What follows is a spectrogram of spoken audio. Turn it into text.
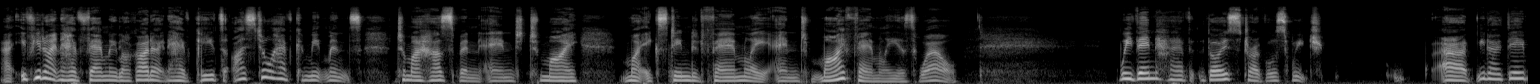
Uh, if you don't have family like I don't have kids, I still have commitments to my husband and to my my extended family and my family as well. We then have those struggles which uh, you know, they're,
